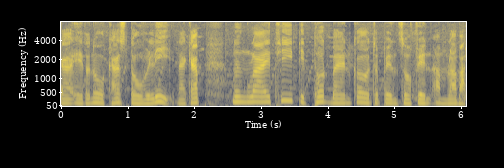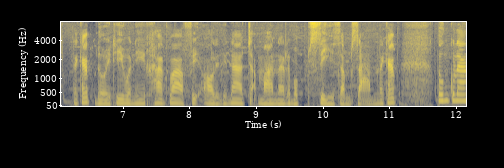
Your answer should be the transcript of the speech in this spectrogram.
กาเอตโนคาสโตวิลลี่นะครับหนึ่งรายที่ติดโทษแบนก็จะเป็นโซเฟนอัมราบัตนะครับ โดยที่วันนี้คาดว่าฟิออเรนติน่าจะมาในระบบ 4-3-3 นะครับ ตรงกลาง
